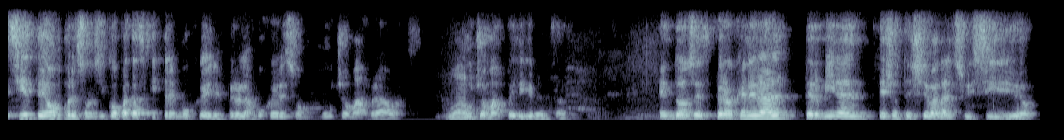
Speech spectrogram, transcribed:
7 eh, hombres son psicópatas y 3 mujeres, pero las mujeres son mucho más bravas, mucho más peligrosas. Entonces, pero en general terminan, ellos te llevan al suicidio.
